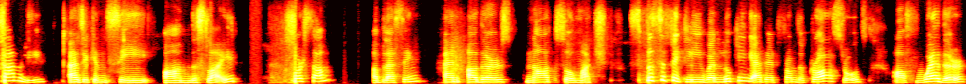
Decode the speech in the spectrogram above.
Family, as you can see on the slide, for some, a blessing, and others, not so much, specifically when looking at it from the crossroads of whether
